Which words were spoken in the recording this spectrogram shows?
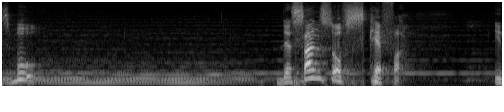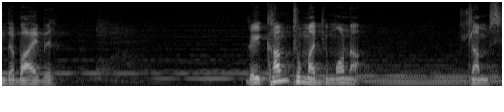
Sbu. The sons of Sceva in the Bible, they come to Madimona. Tlamsi.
